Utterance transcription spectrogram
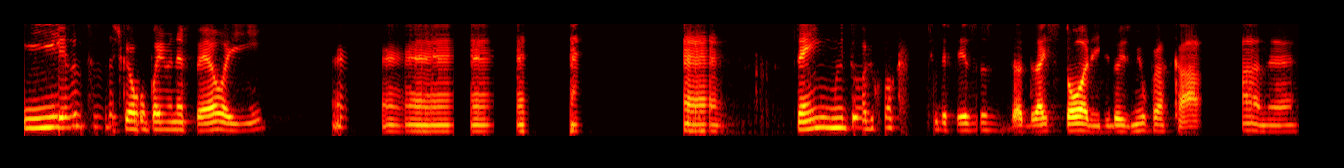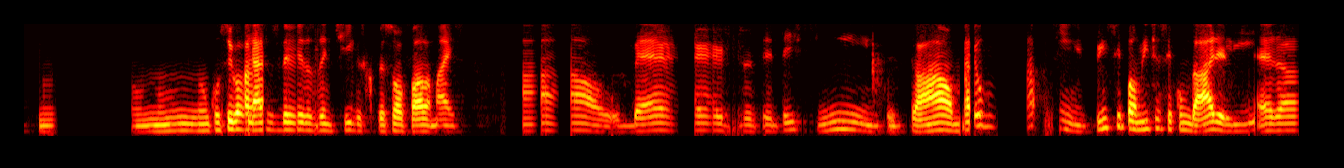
E acho que eu acompanho o NFL aí. É, é, é, tem muito de colocar defesas da, da história, de 2000 para cá, né? Não, não consigo olhar essas defesas antigas que o pessoal fala mais. Ah, o Bears 85 e tal. Mas eu, assim, principalmente a secundária ali era.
